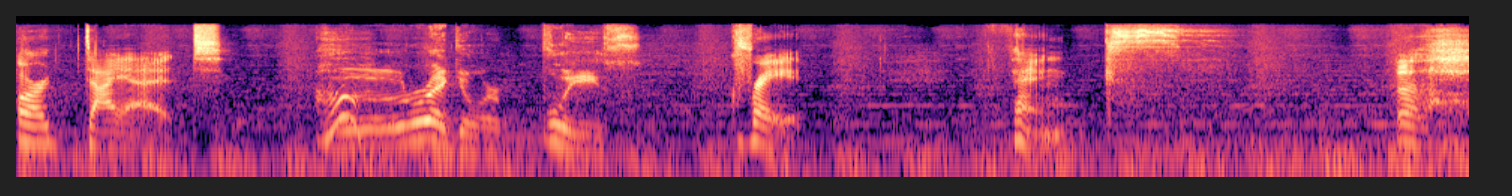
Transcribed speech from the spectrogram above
or diet? Uh, regular, please. Great. Thanks. Ugh.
